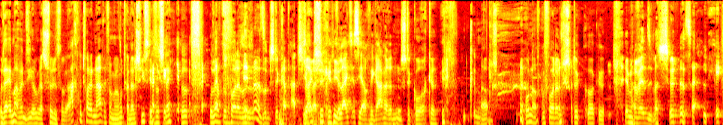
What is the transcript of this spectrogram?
oder immer, wenn sie irgendwas Schönes so, ach, eine tolle Nachricht von meiner Mutter, dann schießt sie jetzt so schnell. So, unabgefordert so, ja, so ein Stück Carpaccio. Ein Stück, ja. Vielleicht ist sie auch Veganerin, ein Stück Gurke. genau. Unaufgefordert ein Stück Gurke. Immer wenn sie was Schönes erlebt.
